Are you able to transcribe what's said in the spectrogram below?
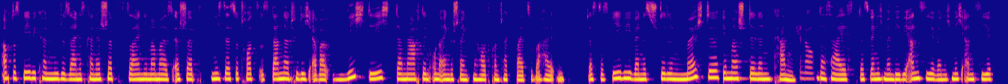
Auch das Baby kann müde sein, es kann erschöpft sein, die Mama ist erschöpft. Nichtsdestotrotz ist dann natürlich aber wichtig, danach den uneingeschränkten Hautkontakt beizubehalten dass das Baby, wenn es stillen möchte, immer stillen kann. Genau. Das heißt, dass wenn ich mein Baby anziehe, wenn ich mich anziehe,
